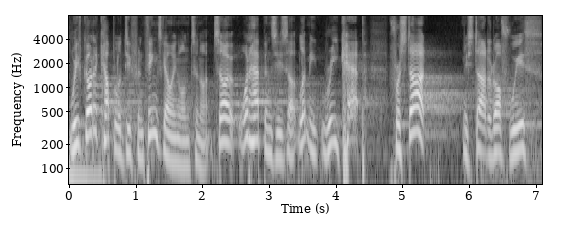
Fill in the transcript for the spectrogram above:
We've got a couple of different things going on tonight. So, what happens is, uh, let me recap. For a start, we started off with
